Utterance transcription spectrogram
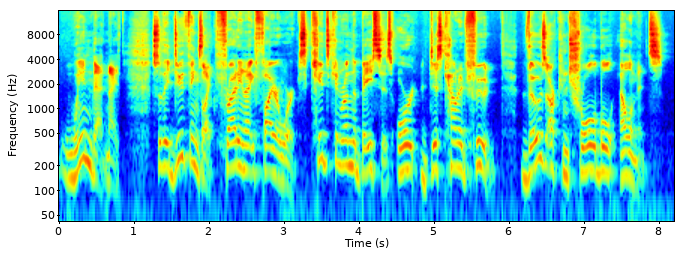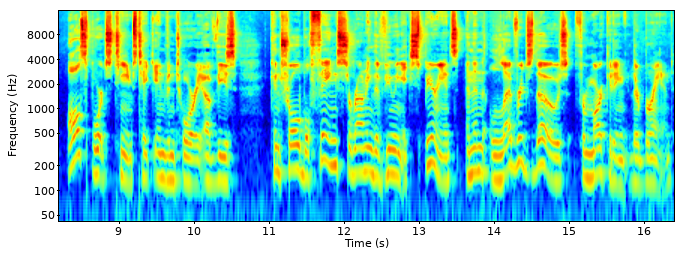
win that night. So they do things like Friday night fireworks, kids can run the bases, or discounted food. Those are controllable elements. All sports teams take inventory of these controllable things surrounding the viewing experience and then leverage those for marketing their brand.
